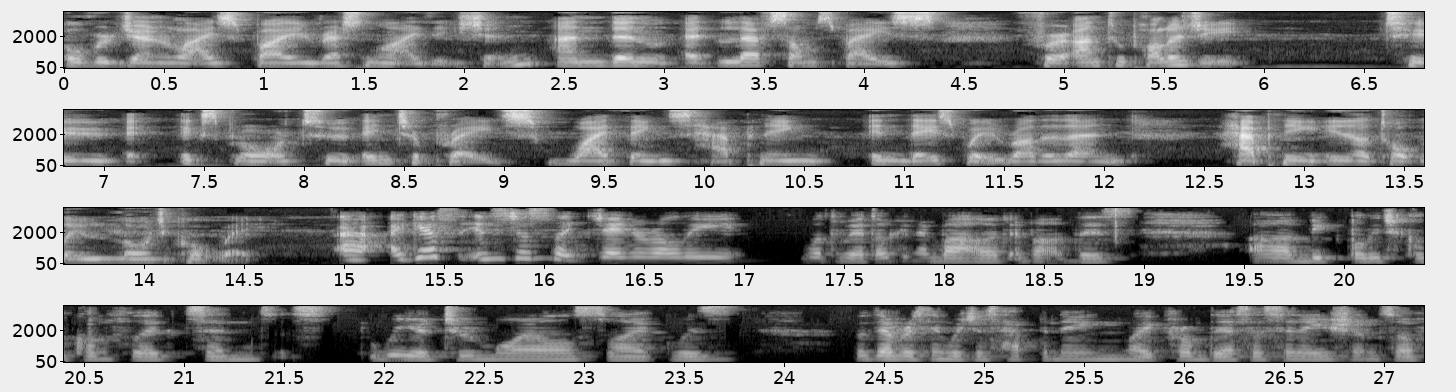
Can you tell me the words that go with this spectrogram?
overgeneralized by rationalization. And then it left some space for anthropology to explore, to interpret why things happening in this way rather than happening in a totally logical way uh, I guess it's just like generally what we're talking about about this uh, big political conflicts and weird turmoils, like with with everything which is happening, like from the assassinations of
